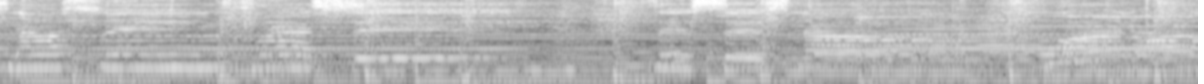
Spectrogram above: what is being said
is nothing classic. This is no one horse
